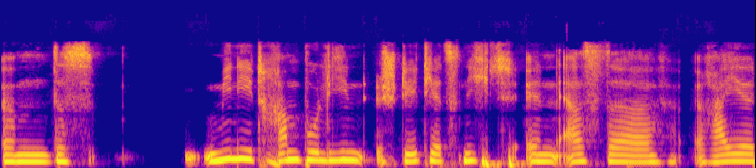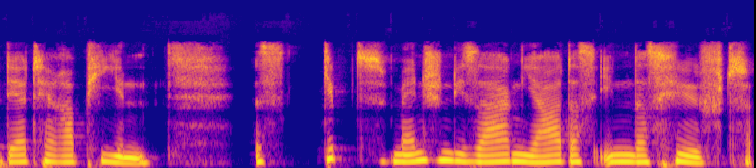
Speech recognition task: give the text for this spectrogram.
Ähm, das Mini-Trampolin steht jetzt nicht in erster Reihe der Therapien. Es gibt Menschen, die sagen, ja, dass ihnen das hilft.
